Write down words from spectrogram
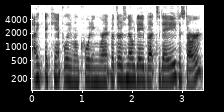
I, I can't believe I'm quoting Rent, but there's no day but today to start.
